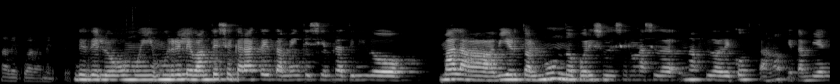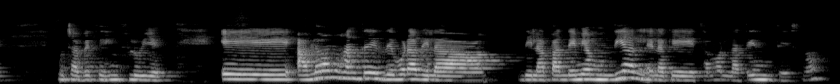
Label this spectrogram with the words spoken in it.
adecuadamente. Desde luego, muy, muy relevante ese carácter también que siempre ha tenido Málaga abierto al mundo, por eso de ser una ciudad, una ciudad de costa, ¿no? que también muchas veces influye. Eh, hablábamos antes, Débora, de la, de la pandemia mundial en la que estamos latentes, ¿no?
